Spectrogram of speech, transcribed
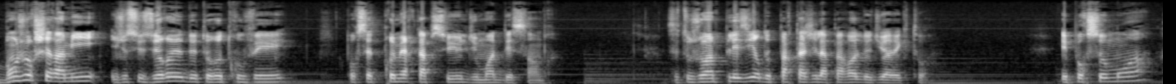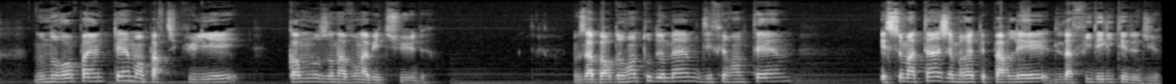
Bonjour cher ami, je suis heureux de te retrouver pour cette première capsule du mois de décembre. C'est toujours un plaisir de partager la parole de Dieu avec toi. Et pour ce mois, nous n'aurons pas un thème en particulier comme nous en avons l'habitude. Nous aborderons tout de même différents thèmes et ce matin j'aimerais te parler de la fidélité de Dieu.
